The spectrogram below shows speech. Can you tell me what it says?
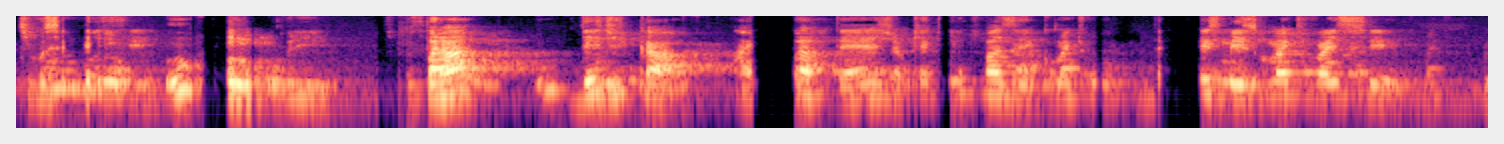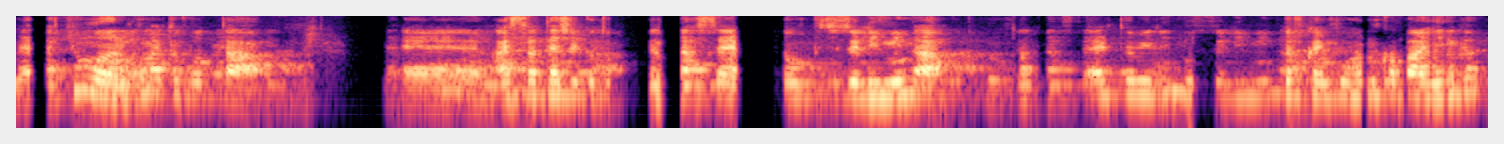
que você tem um tempo para dedicar a estratégia, o que é que eu vou fazer, como é que eu, daqui a seis meses, como é que vai ser, né? daqui a um ano, como é que eu vou estar, É, a estratégia que eu estou fazendo dá certo, então eu preciso eliminar, não está dando certo, eu elimino, se eu ficar empurrando com a barriga,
